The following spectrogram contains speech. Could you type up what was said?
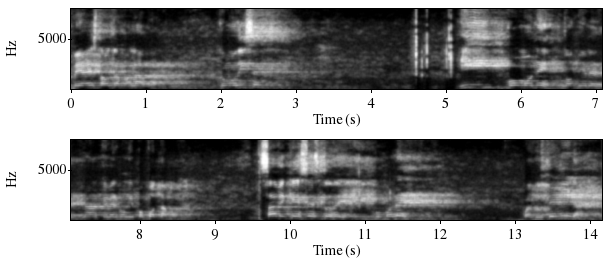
Vea esta otra palabra. ¿Cómo dice? Hipomoné. No tiene nada que ver con hipopótamo. ¿Sabe qué es esto de hipomoné? Cuando usted mira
